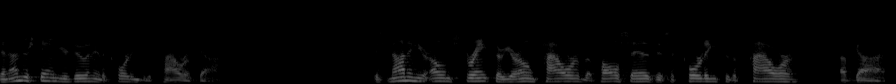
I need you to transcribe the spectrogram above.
then understand you're doing it according to the power of God. It's not in your own strength or your own power, but Paul says it's according to the power of God.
